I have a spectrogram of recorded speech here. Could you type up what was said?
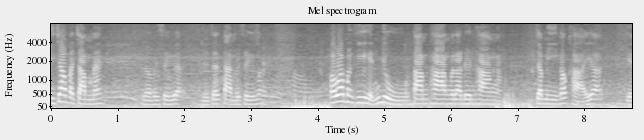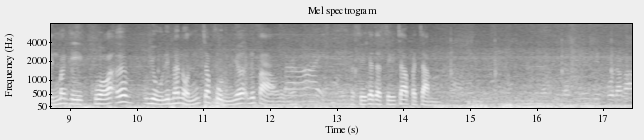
มีเจ้าประจำไหมเราไปซื้ออะเดี๋ยวจะตามไปซื้อมั่งเพราะว่าบางทีเห็นอยู่ตามทางเวลาเดินทางอะ จะมีเขาขายอะเห็นบางทีกลัวว่า เอออยู่ริมถนนจะฝุ่นเยอะหรือเปล่าอะไรไดเงี้ย้มาซื้อก็จะซื้อเจ้าประจำมีซีฟู้ดแล้วก็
